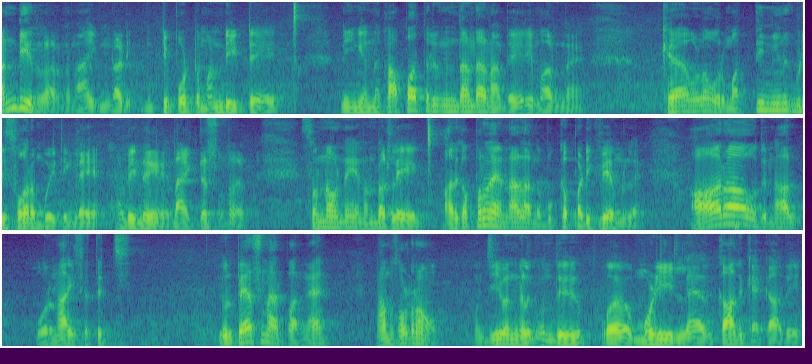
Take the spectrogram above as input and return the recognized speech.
மண்டிடுறார் அந்த நாய்க்கு முன்னாடி. முட்டி போட்டு மண்டிட்டு நீங்கள் என்னை காப்பாற்றுவீங்கன்னு தாண்டா நான் தைரியமாக இருந்தேன். கேவலம் ஒரு மத்தி மீனுக்கு இப்படி சோரம் போயிட்டீங்களே அப்படின்னு நாய்கிட்ட சொல்கிறார் சொன்ன உடனே என் நண்பர்களே அதுக்கப்புறம் தான் என்னால் அந்த புக்கை படிக்கவே முடியல. ஆறாவது நாள் ஒரு நாய் செத்துடுச்சு இவர் பேசினார் பாருங்க நாம் சொல்கிறோம் ஜீவன்களுக்கு வந்து மொழி இல்லை அது காது கேட்காது.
